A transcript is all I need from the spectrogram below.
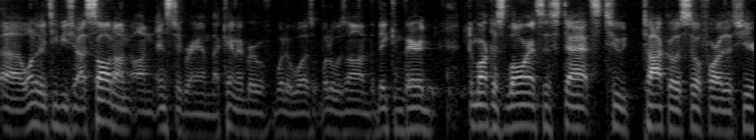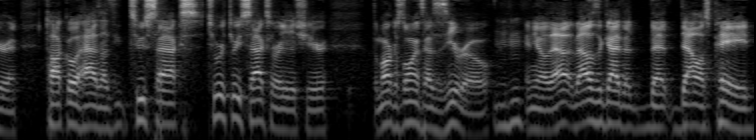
uh, one of the TV shows. I saw it on, on Instagram. I can't remember what it was what it was on, but they compared Demarcus Lawrence's stats to Taco's so far this year. And Taco has I think two sacks, two or three sacks already this year. Demarcus Lawrence has 0 Mhm. and you know that that was the guy that, that Dallas paid.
